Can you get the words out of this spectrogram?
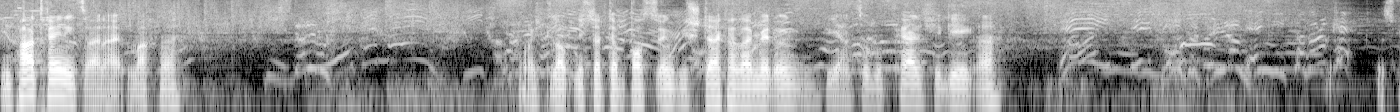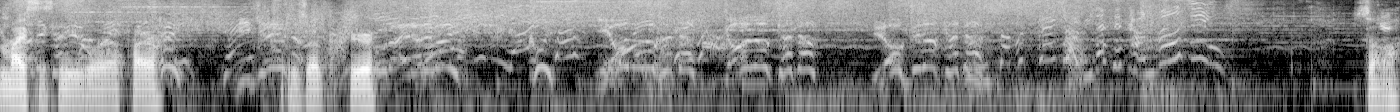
ein paar Trainingseinheiten mache. Ne? Aber ich glaube nicht, dass der Boss irgendwie stärker sein wird, irgendwie als so gefährliche Gegner. Ist meistens nie so der Fall. Dieser Gefühl. So.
